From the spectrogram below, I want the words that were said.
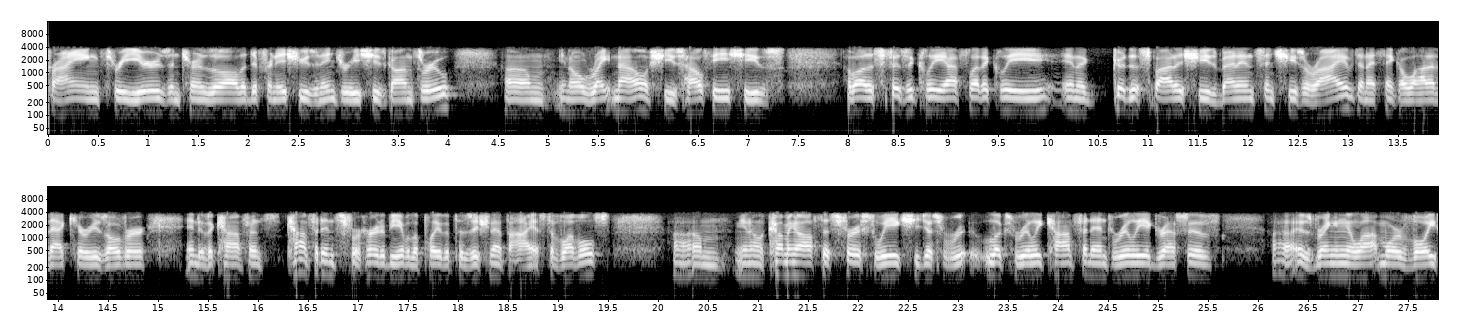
trying three years in terms of all the different issues and injuries she's gone through. Um, you know, right now she's healthy. She's about as physically, athletically in a good a spot as she's been in since she's arrived, and I think a lot of that carries over into the confidence confidence for her to be able to play the position at the highest of levels. Um, you know, coming off this first week, she just re- looks really confident, really aggressive uh, is bringing a lot more voice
